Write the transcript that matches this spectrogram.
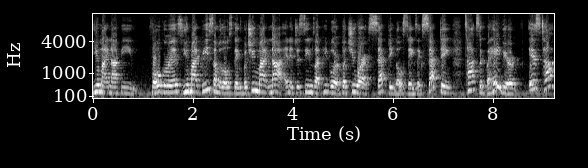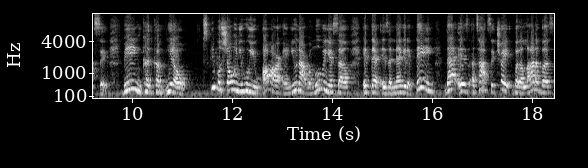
You might not be vulgarous. You might be some of those things, but you might not. And it just seems like people are, but you are accepting those things. Accepting toxic behavior is toxic. Being, you know, people showing you who you are and you not removing yourself if there is a negative thing that is a toxic trait. But a lot of us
